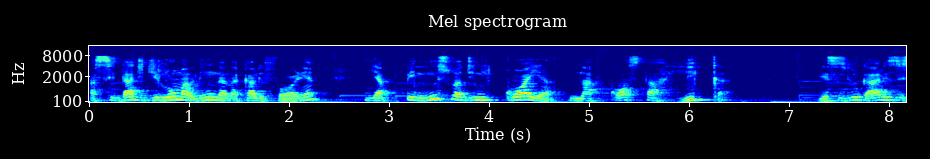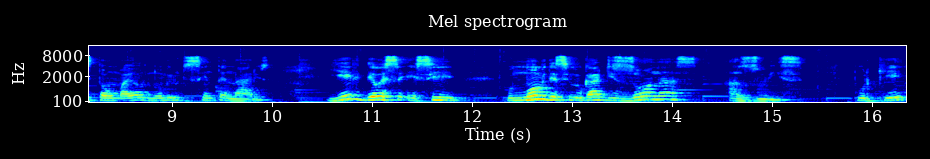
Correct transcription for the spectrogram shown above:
a cidade de Loma Linda, na Califórnia, e a península de Nicoya, na Costa Rica. Nesses lugares estão o maior número de centenários. E ele deu esse, esse o nome desse lugar de Zonas Azuis, porque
